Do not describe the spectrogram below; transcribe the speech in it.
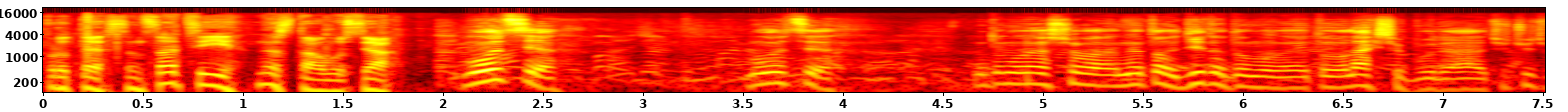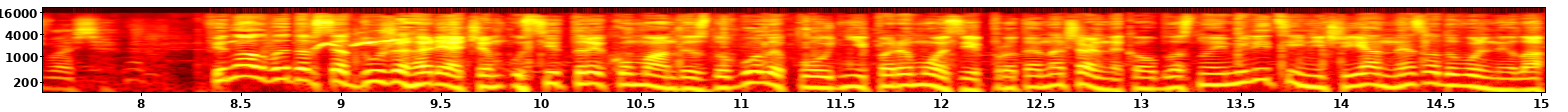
Проте сенсації не сталося. Молодці. Молодці. Ми думали, що не то діти думали, то легше буде, а чуть-чуть важче. Фінал видався дуже гарячим. Усі три команди здобули по одній перемозі. Проте начальника обласної міліції нічия не задовольнила.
